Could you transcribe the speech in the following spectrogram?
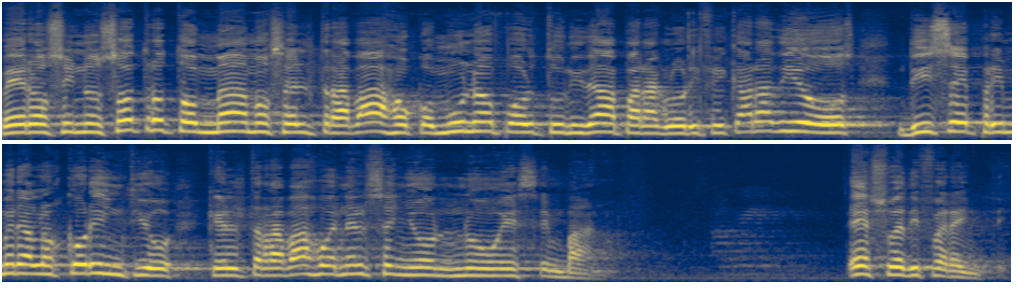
Pero si nosotros tomamos el trabajo como una oportunidad para glorificar a Dios, dice primero a los Corintios que el trabajo en el Señor no es en vano. Eso es diferente.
